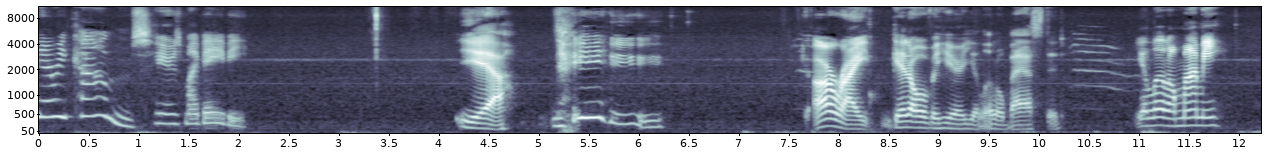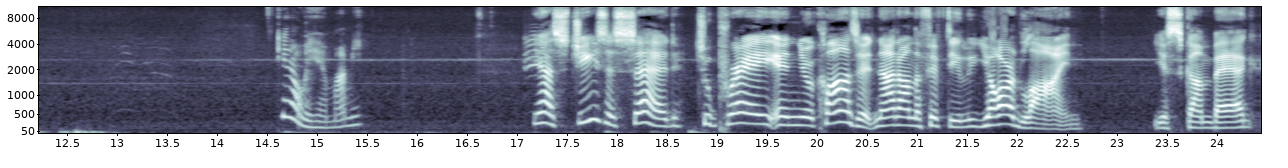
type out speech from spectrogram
Here he comes. Here's my baby. Yeah. All right, get over here, you little bastard. You little mummy. Get over here, mummy. Yes, Jesus said to pray in your closet, not on the 50 yard line, you scumbag.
